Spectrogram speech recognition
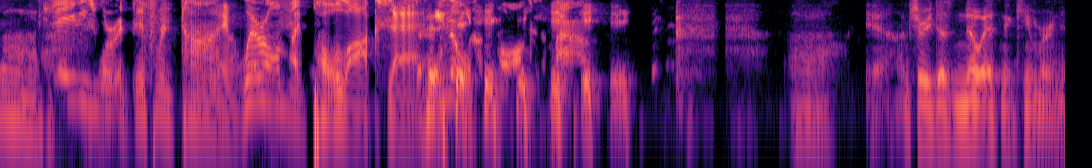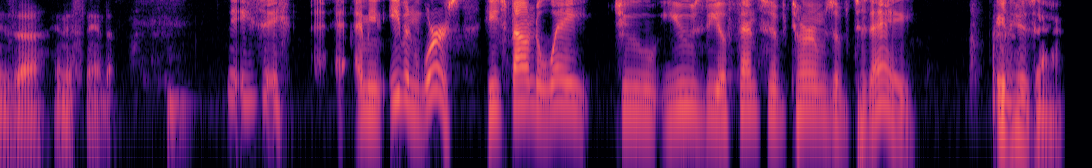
Oh. 80s were a different time. Where are all my Polacks at? You know what I'm talking about. oh, yeah. I'm sure he does no ethnic humor in his uh in his stand up. He's, I mean, even worse, he's found a way to use the offensive terms of today in his act,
